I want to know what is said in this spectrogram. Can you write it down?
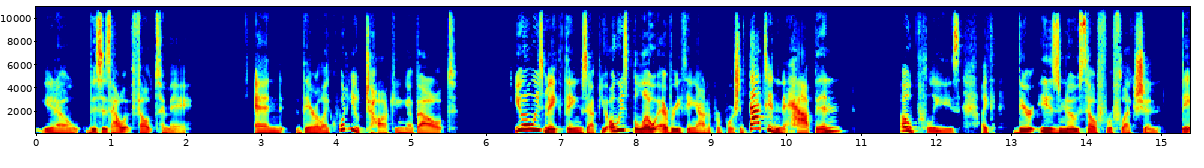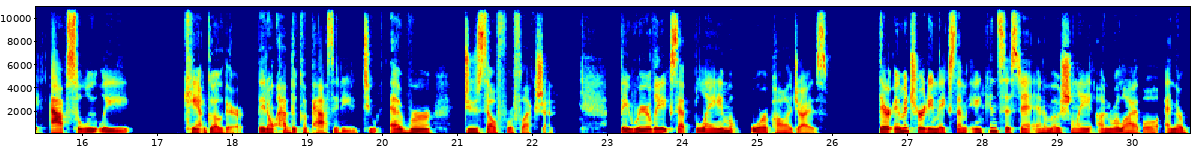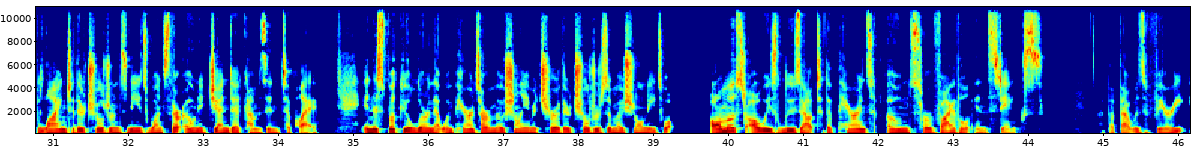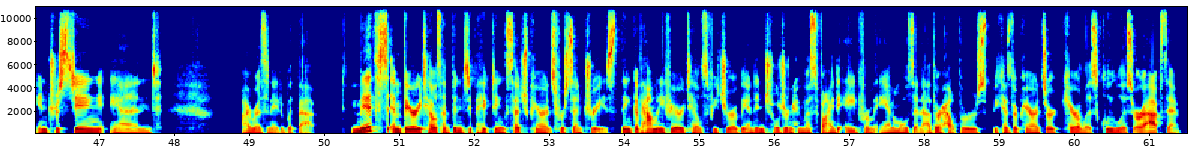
you know, this is how it felt to me. And they're like, what are you talking about? You always make things up. You always blow everything out of proportion. That didn't happen. Oh, please. Like, there is no self reflection. They absolutely can't go there. They don't have the capacity to ever do self reflection. They rarely accept blame or apologize. Their immaturity makes them inconsistent and emotionally unreliable, and they're blind to their children's needs once their own agenda comes into play. In this book, you'll learn that when parents are emotionally immature, their children's emotional needs will almost always lose out to the parent's own survival instincts. I thought that was very interesting, and I resonated with that. Myths and fairy tales have been depicting such parents for centuries. Think of how many fairy tales feature abandoned children who must find aid from animals and other helpers because their parents are careless, clueless, or absent.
